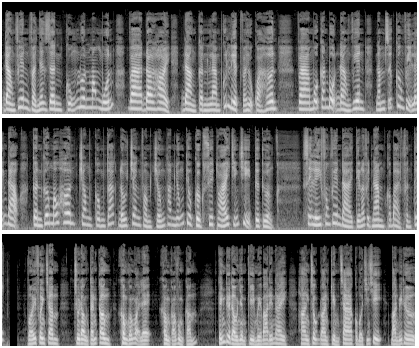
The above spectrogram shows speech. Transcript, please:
đảng viên và nhân dân cũng luôn mong muốn và đòi hỏi đảng cần làm quyết liệt và hiệu quả hơn và mỗi cán bộ đảng viên nắm giữ cương vị lãnh đạo cần gương mẫu hơn trong công tác đấu tranh phòng chống tham nhũng tiêu cực suy thoái chính trị tư tưởng. Sĩ lý phóng viên Đài Tiếng Nói Việt Nam có bài phân tích. Với phương châm chủ động tấn công, không có ngoại lệ, không có vùng cấm – Tính từ đầu nhiệm kỳ 13 đến nay, hàng chục đoàn kiểm tra của Bộ Chính trị, Ban Bí thư,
